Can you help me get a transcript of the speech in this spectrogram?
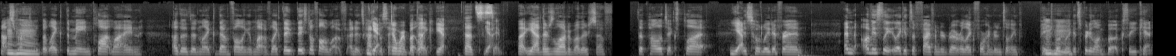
not Mm-hmm. structural, but like the main plot line. Other than like them falling in love, like they they still fall in love, and it's kind yeah, of the same. don't worry about but, that. Like yeah, that's the Yeah. same. But yeah, there's a lot of other stuff. the politics plot Yeah. is totally different. And obviously, like it's a 500 or like 400 and something page Mm-hmm. book. Like it's a pretty long book, so you can't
